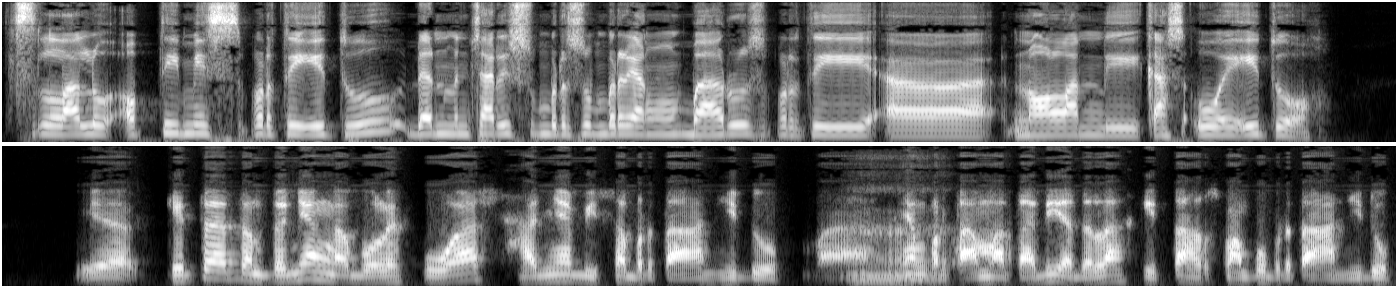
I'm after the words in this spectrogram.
selalu optimis seperti itu dan mencari sumber-sumber yang baru seperti eh, Nolan di Kas UE itu. Ya kita tentunya nggak boleh puas hanya bisa bertahan hidup. Nah, Hmm. Yang pertama tadi adalah kita harus mampu bertahan hidup,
